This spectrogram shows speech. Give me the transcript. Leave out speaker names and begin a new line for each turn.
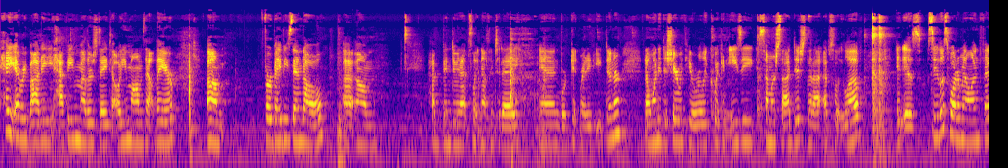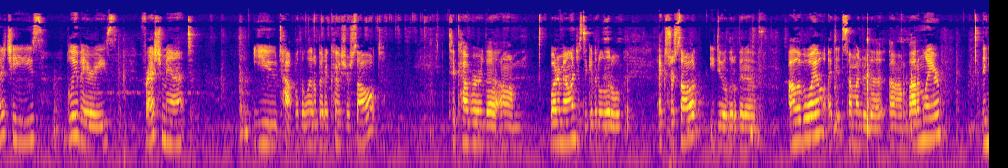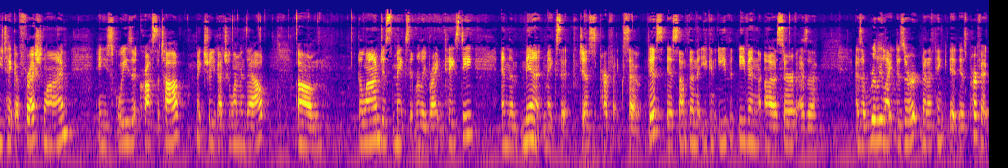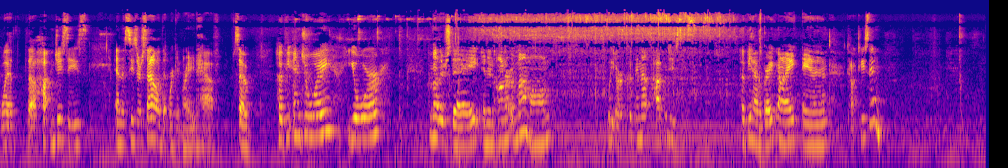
Hey everybody, happy Mother's Day to all you moms out there. Um, for babies and all, I um, have been doing absolutely nothing today and we're getting ready to eat dinner. And I wanted to share with you a really quick and easy summer side dish that I absolutely love. It is seedless watermelon, feta cheese, blueberries, fresh mint. You top with a little bit of kosher salt to cover the um, watermelon just to give it a little extra salt. You do a little bit of olive oil. I did some under the um, bottom layer. Then you take a fresh lime and you squeeze it across the top. Make sure you got your lemons out. Um, the lime just makes it really bright and tasty and the mint makes it just perfect. So this is something that you can even uh, serve as a as a really light dessert, but I think it is perfect with the hot and juices and the Caesar salad that we're getting ready to have. So hope you enjoy your Mother's Day. And in honor of my mom, we are cooking up hot and juices. Hope you have a great night and talk to you soon.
